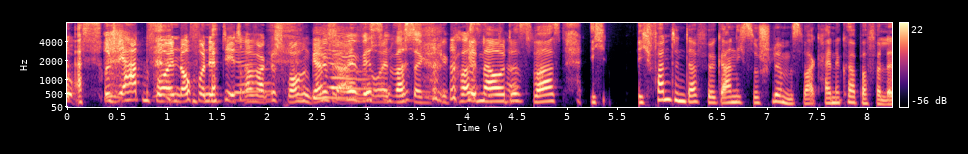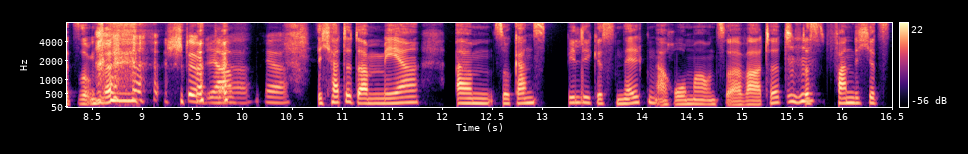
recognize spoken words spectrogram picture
Und wir hatten vorhin auch von dem Tetrapack gesprochen, gell? Ja, wir wissen, was er gekostet genau, hat. das war's. Ich, ich fand ihn dafür gar nicht so schlimm. Es war keine Körperverletzung. Ne? Stimmt, Ja. ja. Ich hatte da mehr ähm, so ganz billiges Nelkenaroma und so erwartet. Mhm. Das fand ich jetzt,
